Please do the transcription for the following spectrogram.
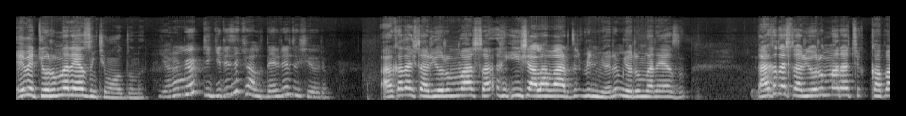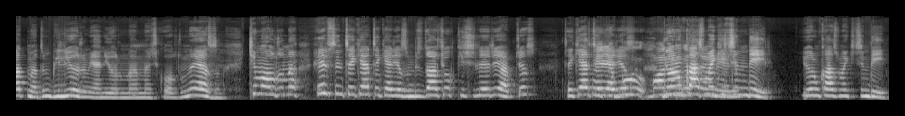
Evet yorumlara yazın kim olduğunu. Yorum yok ki gerizekalı devre düşüyorum. Arkadaşlar yorum varsa inşallah vardır bilmiyorum yorumlara yazın. Arkadaşlar yorumları açık kapatmadım. Biliyorum yani yorumların açık olduğunu yazın. Kim olduğunu hepsini teker teker yazın. Biz daha çok kişileri yapacağız. Teker teker bu- yazın. bu adamı Yorum kasmak için değil. Yorum kasmak için değil.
